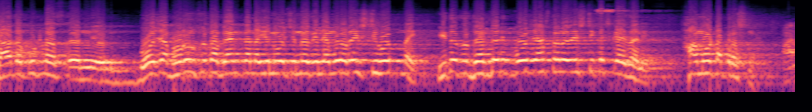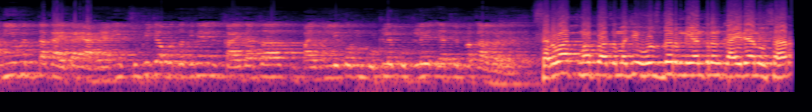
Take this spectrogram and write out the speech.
साधं कुठलं बोजा भरून सुद्धा बँकांना एनओसी न दिल्यामुळे रजिस्ट्री होत नाही. इथं तर धडधडीत बोजा असताना रजिस्ट्री कशी काय झाली? हा मोठा प्रश्न आहे. अनियमितता काय काय आहे आणि चुकीच्या पद्धतीने कायद्याचा पायमल्ली करून कुठले कुठले यातले प्रकार घडले? सर्वात महत्वाचं म्हणजे ऊस दर नियंत्रण कायद्यानुसार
